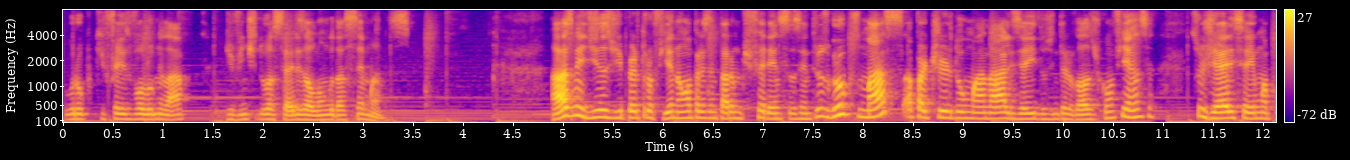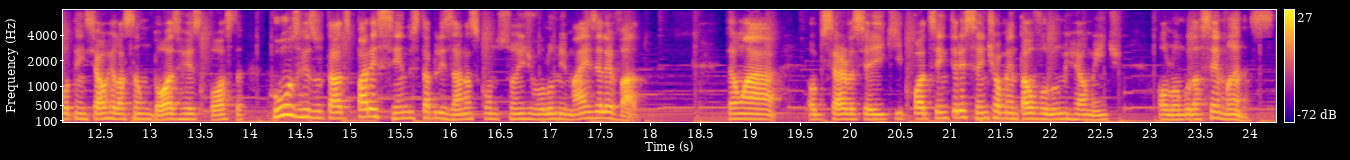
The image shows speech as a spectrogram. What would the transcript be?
o grupo que fez volume lá de 22 séries ao longo das semanas. As medidas de hipertrofia não apresentaram diferenças entre os grupos, mas a partir de uma análise aí dos intervalos de confiança, sugere-se aí uma potencial relação dose-resposta com os resultados parecendo estabilizar nas condições de volume mais elevado. Então observa-se aí que pode ser interessante aumentar o volume realmente ao longo das semanas.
